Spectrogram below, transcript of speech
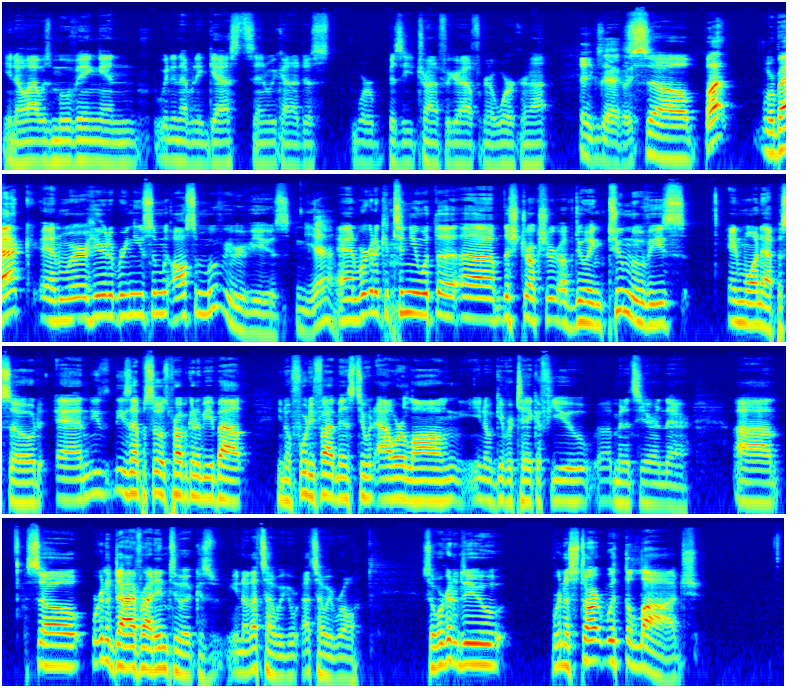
you know, I was moving, and we didn't have any guests, and we kind of just were busy trying to figure out if we're gonna work or not. Exactly. So, but we're back, and we're here to bring you some awesome movie reviews. Yeah. And we're going to continue with the uh, the structure of doing two movies in one episode, and these, episodes probably going to be about you know forty five minutes to an hour long, you know, give or take a few uh, minutes here and there. Uh, so we're going to dive right into it because you know that's how we that's how we roll. So we're going to do we're going to start with the lodge,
